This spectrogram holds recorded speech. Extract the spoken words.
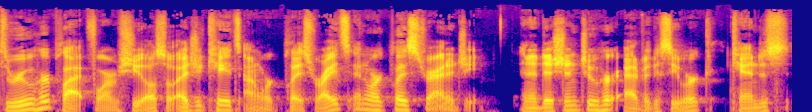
Through her platform, she also educates on workplace rights and workplace strategy. In addition to her advocacy work, Candice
